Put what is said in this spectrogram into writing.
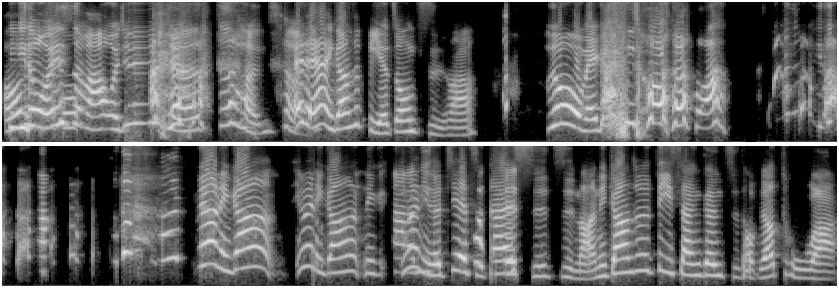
Oh, 你懂我意思吗？我就觉得这很 扯。哎、欸，等一下，你刚刚是比的中指吗？如果我没看错的话 没有，你刚刚，因为你刚刚你因为你的戒指戴在食指嘛，你刚刚就是第三根指头比较凸啊。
